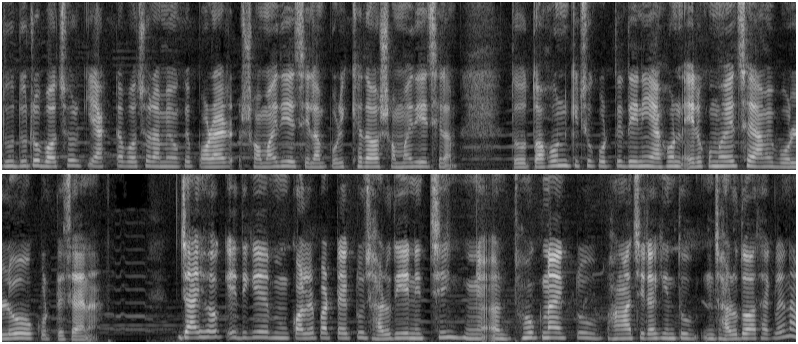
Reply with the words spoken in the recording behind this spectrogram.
দু দুটো বছর কি একটা বছর আমি ওকে পড়ার সময় দিয়েছিলাম, পরীক্ষা দেওয়ার সময় দিয়েছিলাম। তো তখন কিছু করতে দিইনি, এখন এরকম হয়েছে, আমি বললেও করতে চায় না। যাই হোক, এদিকে কলের পাটটা একটু ঝাড়ু দিয়ে নিচ্ছি। হোক না, একটু ভাঙাচিরা কিন্তু ঝাড়ু দেওয়া থাকলে না,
